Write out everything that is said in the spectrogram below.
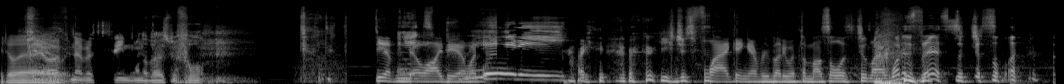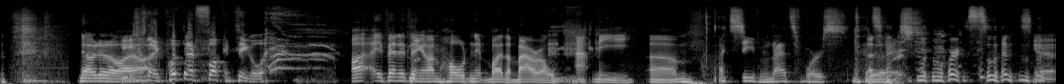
It was- yeah, I've never seen one of those before. Do you have no It's idea what? Pretty. Are you, are you just flagging everybody with the muzzle? It's just like, what is this? It's just like, no, no, no. He's I, just like, put that fucking thing away. I, if anything, I'm holding it by the barrel at me. Um, that's even that's worse. That's Yeah. actually worse. Than Yeah.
